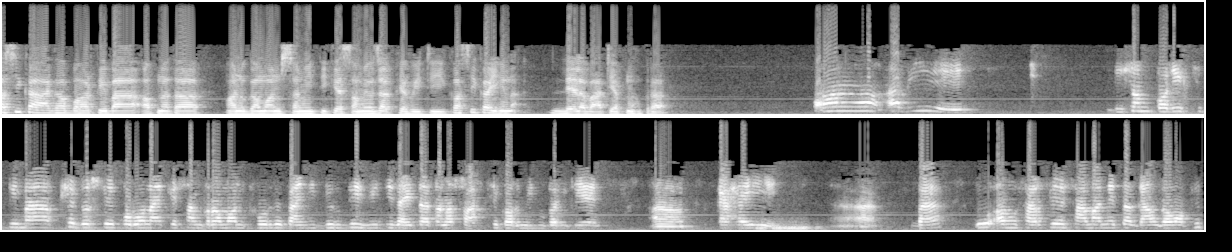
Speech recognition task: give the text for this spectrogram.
कसी का आग बढ़ती बा अपना त अनुगमन समिति के संयोजक फे हुई कसी का हिन लेल बाटी विषम परिस्थितिमा फिर जसले कोरोना के संक्रमण छोड़ चाहिँ विरुद्धै हुई रहता तना स्वास्थ्य कर्मी हुकन के काहे बा वो अनुसार से सामान्यतः गांव गांव फिर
